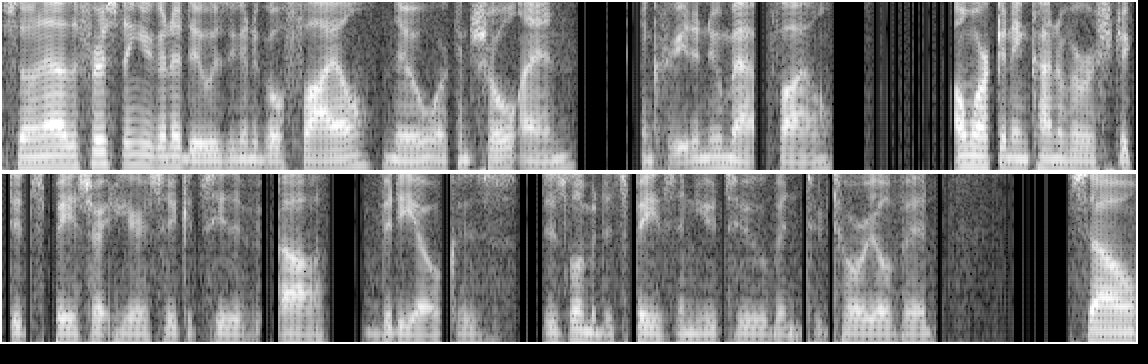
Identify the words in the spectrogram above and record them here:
So now the first thing you're going to do is you're going to go File, New, or Control N, and create a new map file. I'm working in kind of a restricted space right here so you can see the uh, video because there's limited space in YouTube and tutorial vid. So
